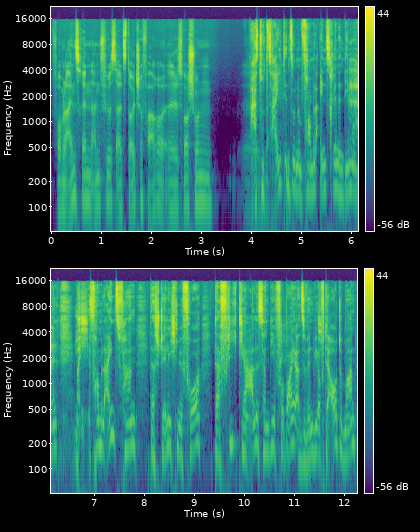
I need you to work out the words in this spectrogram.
Formel-1-Rennen anführst als deutscher Fahrer, äh, das war schon Hast du Zeit in so einem Formel-1-Rennen in dem Moment? Formel-1 fahren, das stelle ich mir vor, da fliegt ja alles an dir vorbei. Also wenn wir auf der Autobahn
